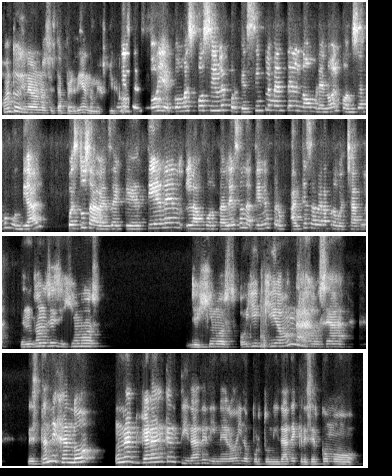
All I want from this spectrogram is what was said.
¿cuánto dinero nos está perdiendo? ¿Me explico? oye, ¿cómo es posible? Porque simplemente el nombre, ¿no? El Consejo Mundial, pues tú sabes de que tienen la fortaleza, la tienen, pero hay que saber aprovecharla. Entonces dijimos, dijimos, oye, ¿qué onda? O sea, le están dejando una gran cantidad de dinero y de oportunidad de crecer como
